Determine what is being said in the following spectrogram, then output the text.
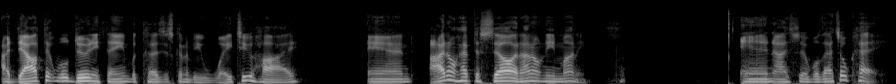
I doubt that we'll do anything because it's going to be way too high. And I don't have to sell and I don't need money. And I said, well, that's okay.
